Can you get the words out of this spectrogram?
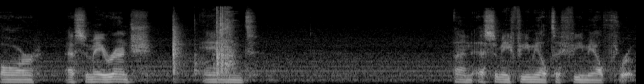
are SMA wrench and an SMA female to female through.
